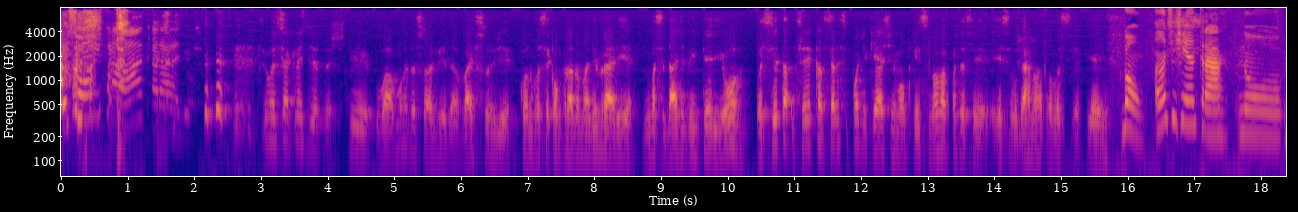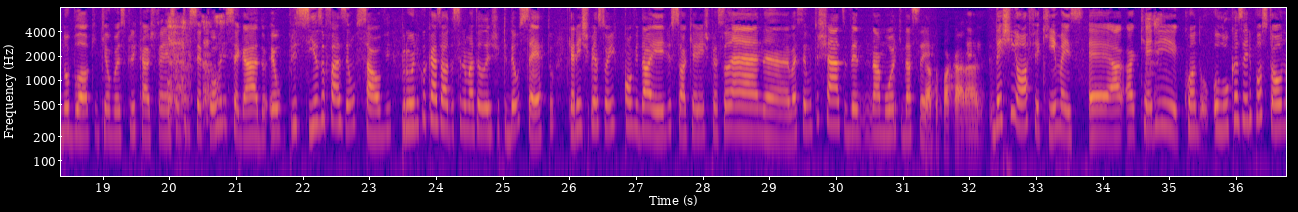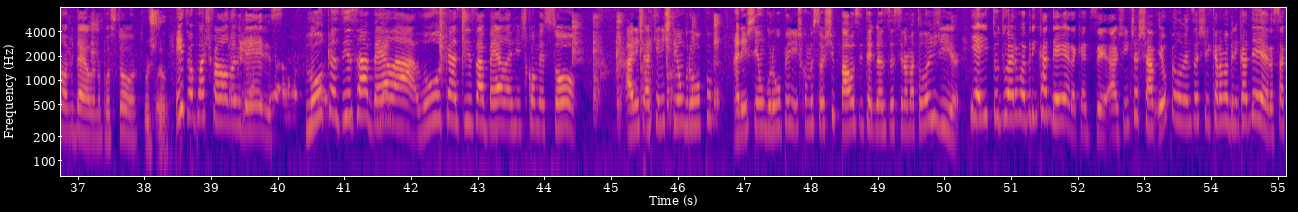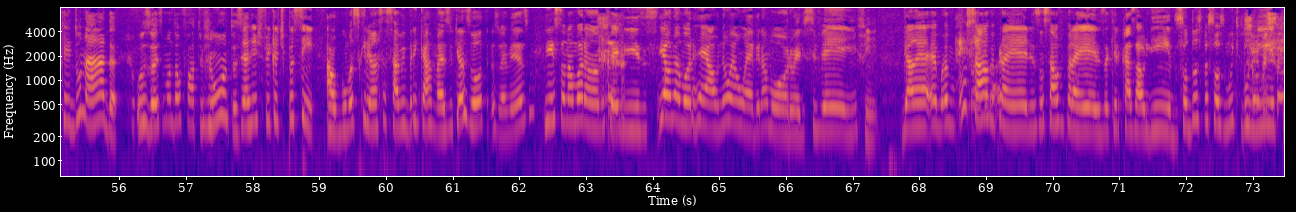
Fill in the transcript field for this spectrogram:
Deixa o homem falar, caralho. Se você acredita que o amor da sua vida vai surgir quando você comprar numa livraria numa cidade do interior, você, tá, você cancela esse podcast, irmão, porque isso não vai acontecer. Esse lugar não é pra você. E é isso. Bom, antes de entrar no, no bloco em que eu vou explicar a diferença entre ser corno e ser gado, eu preciso fazer um salve pro único casal da cinematologia que deu certo, que a gente pensou em convidar ele, só que a gente pensou, ah, não, vai ser muito chato ver namoro que dá certo. Chato pra caralho. Deixa em off aqui, mas é a- aquele. Quando o Lucas ele postou o nome dela, não postou? Gostou. Então pode falar o nome deles. Lucas e Isabela. Lucas e Isabela, a gente começou. A gente, aqui a gente tem um grupo, a gente tem um grupo e a gente começou a chipar os integrantes da cinematologia. E aí tudo era uma brincadeira, quer dizer, a gente achava, eu pelo menos achei que era uma brincadeira, só que aí do nada, os dois mandam foto juntos e a gente fica tipo assim, algumas crianças sabem brincar mais do que as outras, não é mesmo? E eles estão namorando, felizes. E é um namoro real, não é um web namoro, eles se veem, enfim. Galera, é- é- um salve pra eles, um salve pra eles, aquele casal lindo. São duas pessoas muito bonitas.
